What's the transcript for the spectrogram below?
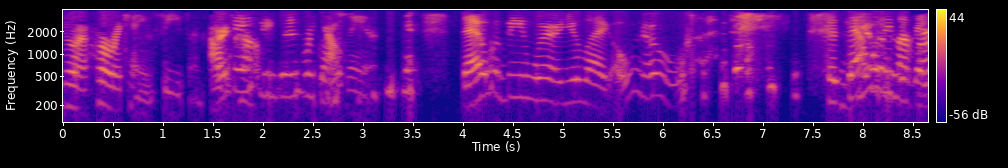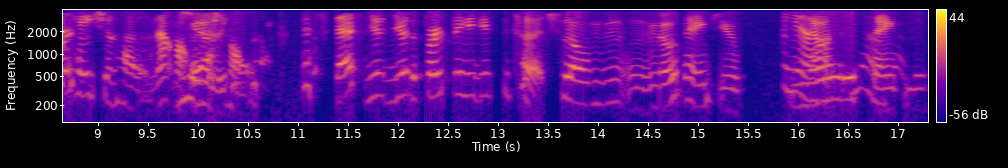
during hurricane season. Hurricane I would season, freak out then. that would be where you're like, oh no, because that would be my first... vacation home, not my yeah. only home. That's you're, you're the first thing it gets to touch. So no, thank you. Yeah, no, yeah. thank you.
